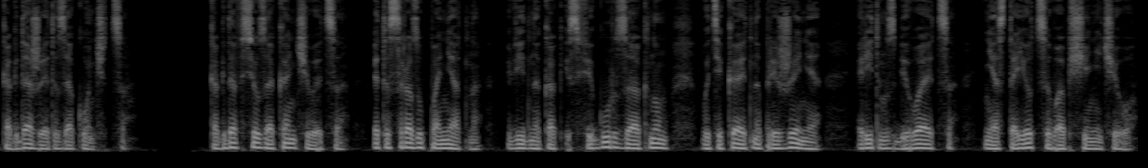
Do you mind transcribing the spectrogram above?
когда же это закончится. Когда все заканчивается, это сразу понятно, видно, как из фигур за окном вытекает напряжение, ритм сбивается, не остается вообще ничего.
